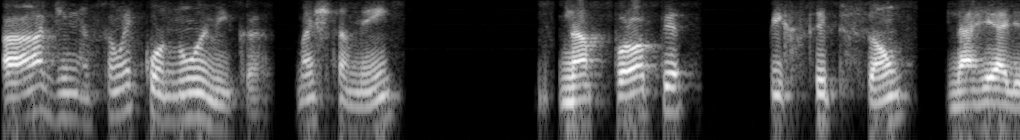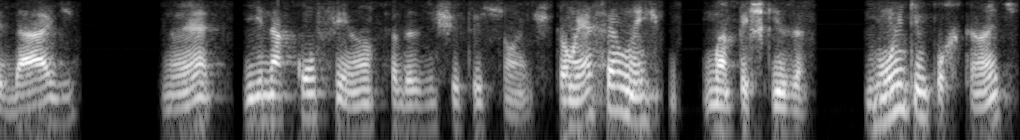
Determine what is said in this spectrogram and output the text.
à dimensão econômica, mas também na própria percepção da realidade né, e na confiança das instituições. Então, essa é uma, uma pesquisa muito importante.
